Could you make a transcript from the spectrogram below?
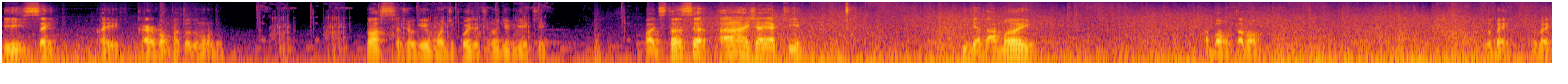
E 100. Aí, carvão pra todo mundo. Nossa, joguei um monte de coisa que não devia aqui. Qual a distância? Ah, já é aqui. Filha da mãe. Tá bom, tá bom. Tudo bem, tudo bem.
